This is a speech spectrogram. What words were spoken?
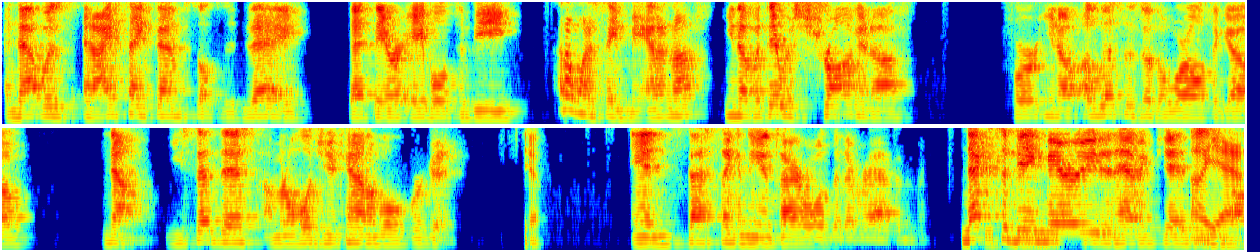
And that was, and I thank them still to today that they were able to be, I don't want to say man enough, you know, but they were strong enough for you know Alyssa's of the world to go, no, you said this, I'm going to hold you accountable. We're good. Yeah. And best thing in the entire world that ever happened to me. Next to being married and having kids. Oh yeah,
